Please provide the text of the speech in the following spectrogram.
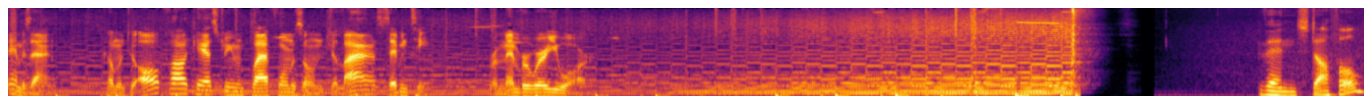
Amazon, coming to all podcast streaming platforms on July 17th. Remember where you are. Then Starfall,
